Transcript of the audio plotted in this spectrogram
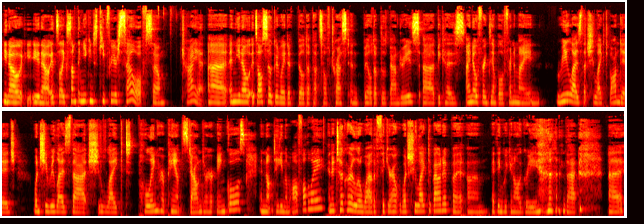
you know you know it's like something you can just keep for yourself. So try it. Uh, and you know, it's also a good way to build up that self trust and build up those boundaries. Uh, because I know, for example, a friend of mine realized that she liked bondage when she realized that she liked pulling her pants down to her ankles and not taking them off all the way. And it took her a little while to figure out what she liked about it, but um, I think we can all agree that uh,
